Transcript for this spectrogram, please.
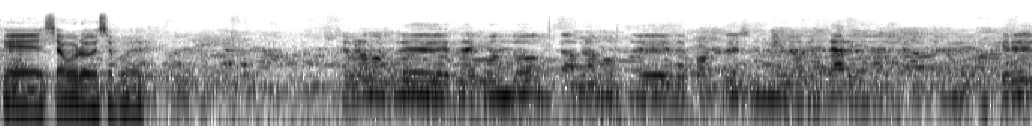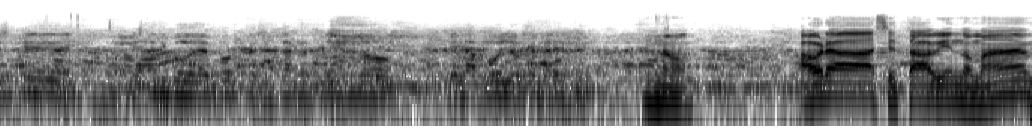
que seguro que se puede. Si hablamos de taekwondo, hablamos de deportes minoritarios. ¿Crees que este tipo de deportes están recibiendo el apoyo que merecen? No. Ahora se está viendo más,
